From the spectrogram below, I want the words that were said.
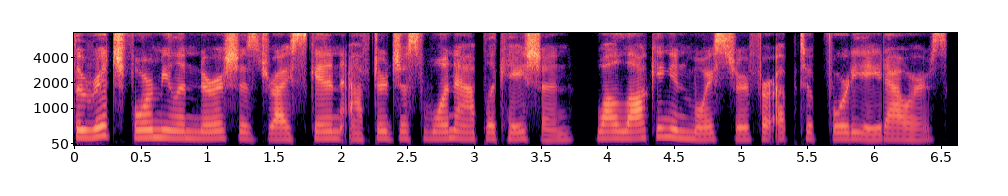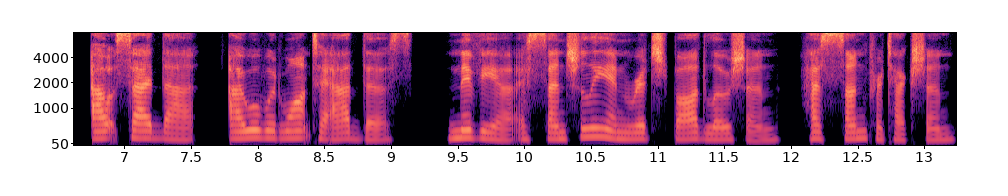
the rich formula nourishes dry skin after just one application, while locking in moisture for up to 48 hours. Outside that, I would want to add this. Nivea Essentially Enriched Bod Lotion has sun protection.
